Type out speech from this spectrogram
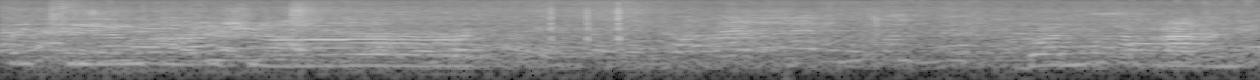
Pagkiyan mo siya. Buwan mo sa kanin.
